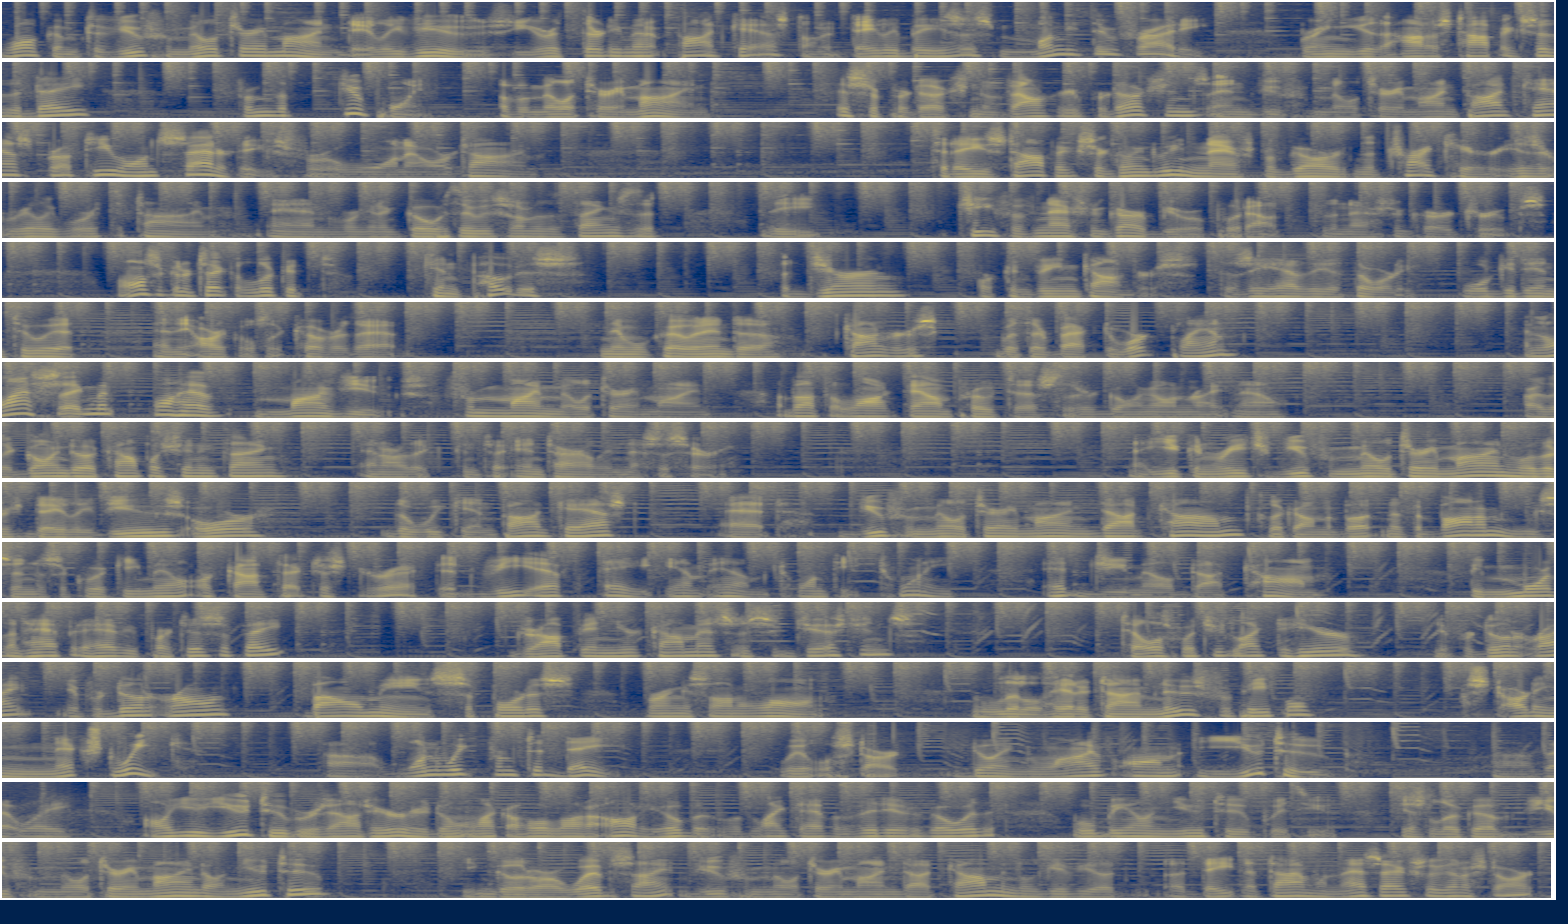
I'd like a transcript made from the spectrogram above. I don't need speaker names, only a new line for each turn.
Welcome to View from Military Mind Daily Views, your 30 minute podcast on a daily basis, Monday through Friday, bringing you the hottest topics of the day from the viewpoint of a military mind. Is a production of Valkyrie Productions and View from Military Mind podcast brought to you on Saturdays for a one hour time. Today's topics are going to be National Guard and the TRICARE. Is it really worth the time? And we're going to go through some of the things that the Chief of National Guard Bureau put out for the National Guard troops. I'm also going to take a look at can POTUS adjourn or convene Congress? Does he have the authority? We'll get into it and the articles that cover that. And then we'll go into Congress with their back to work plan. And the last segment, we'll have my views from my military mind about the lockdown protests that are going on right now. Are they going to accomplish anything? and are they entirely necessary? Now, you can reach View from Military Mind, whether it's daily views or the weekend podcast, at viewfrommilitarymind.com. Click on the button at the bottom. You can send us a quick email or contact us direct at vfamm2020 at gmail.com. Be more than happy to have you participate. Drop in your comments and suggestions. Tell us what you'd like to hear if we're doing it right, if we're doing it wrong, by all means, support us, bring us on along. A little ahead of time news for people. Starting next week, uh, one week from today, we will start doing live on YouTube. Uh, that way, all you YouTubers out here who don't like a whole lot of audio but would like to have a video to go with it, we'll be on YouTube with you. Just look up View from Military Mind on YouTube you can go to our website, viewfrommilitarymind.com, and it'll give you a, a date and a time when that's actually going to start.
